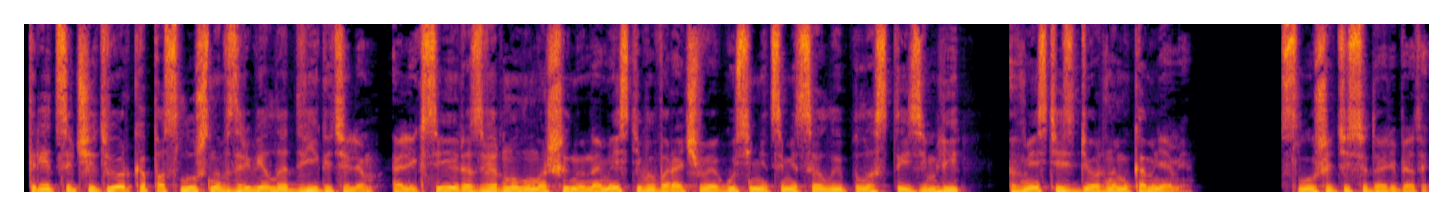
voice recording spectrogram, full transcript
Тридцать четверка послушно взревела двигателем. Алексей развернул машину на месте, выворачивая гусеницами целые пласты земли вместе с дерном и камнями. «Слушайте сюда, ребята»,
